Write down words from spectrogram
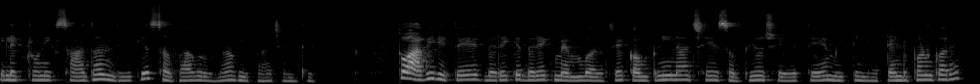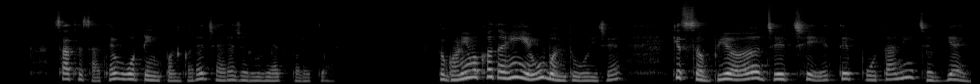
ઇલેક્ટ્રોનિક સાધનથી કે સભાગૃહના વિભાજનથી. તો આવી રીતે દરેકે દરેક મેમ્બર જે કંપનીના છે, સભ્યો છે, તે મિટિંગ એટેન્ડ પણ કરે, સાથે સાથે વોટિંગ પણ કરે જ્યારે જરૂરિયાત પડે ત્યારે. તો ઘણી વખત અહીં એવું બનતું હોય છે કે સભ્ય જે છે તે પોતાની જગ્યાએ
